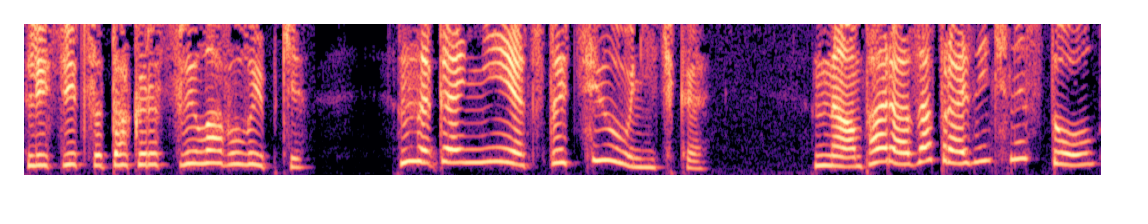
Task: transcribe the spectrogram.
Лисица так и расцвела в улыбке. «Наконец-то, Тюнечка! Нам пора за праздничный стол!»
